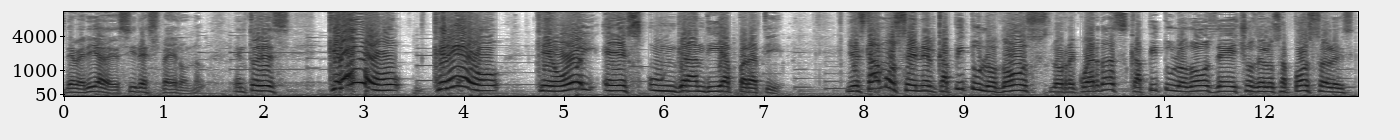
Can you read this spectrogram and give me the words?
Debería decir espero, ¿no? Entonces, creo, creo que hoy es un gran día para ti. Y estamos en el capítulo 2, ¿lo recuerdas? Capítulo 2 de Hechos de los Apóstoles.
